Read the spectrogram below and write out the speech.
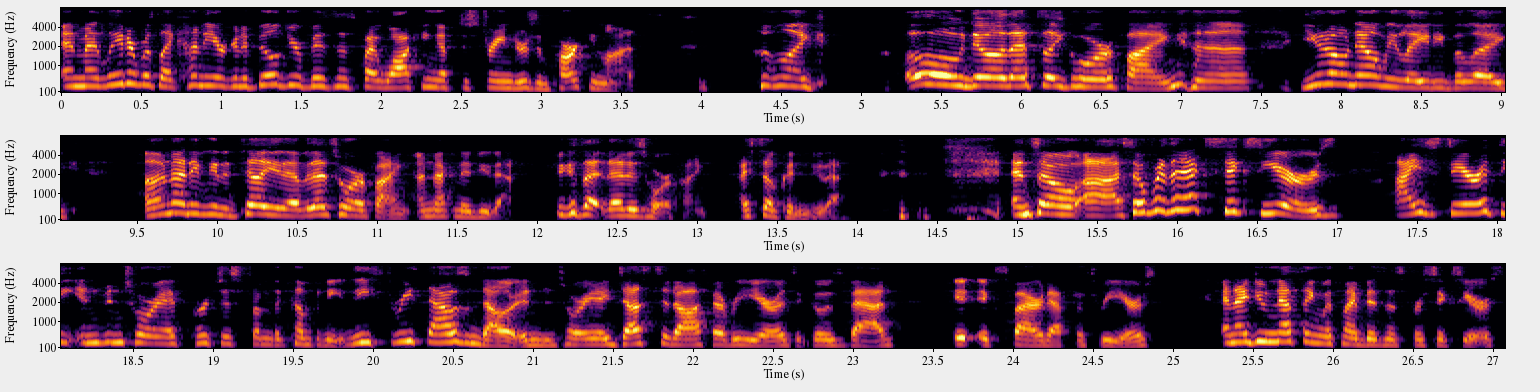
And my leader was like, honey, you're going to build your business by walking up to strangers in parking lots. I'm like, oh no, that's like horrifying. you don't know me, lady, but like, I'm not even going to tell you that, but that's horrifying. I'm not going to do that because that, that is horrifying. I still couldn't do that. and so, uh, so for the next six years, I stare at the inventory I've purchased from the company, the $3,000 inventory I dust it off every year as it goes bad. It expired after three years. And I do nothing with my business for six years.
